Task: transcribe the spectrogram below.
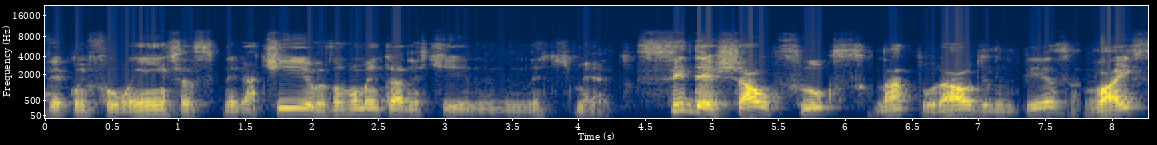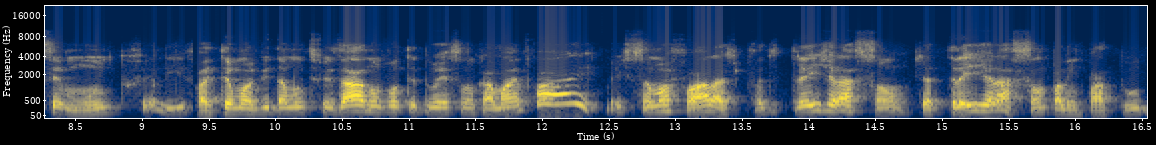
ver com influências negativas, não vamos entrar neste, neste mérito. Se deixar o fluxo natural de limpeza, vai ser muito feliz. Vai ter uma vida muito feliz. Ah, não vou ter doença nunca mais? Vai. Meishi Sama fala, precisa de três gerações. Tinha três gerações para limpar tudo.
